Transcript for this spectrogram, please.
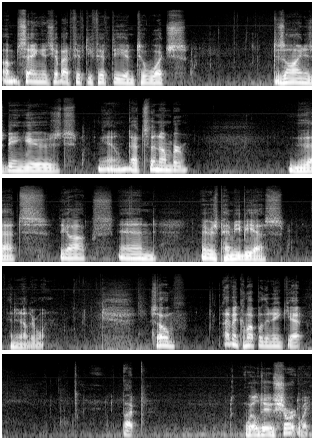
I'm saying it's about 50-50 into which design is being used. You know, that's the number. That's the ox. And there's Pen BBS and another one. So I haven't come up with an ink yet, but we'll do shortly.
